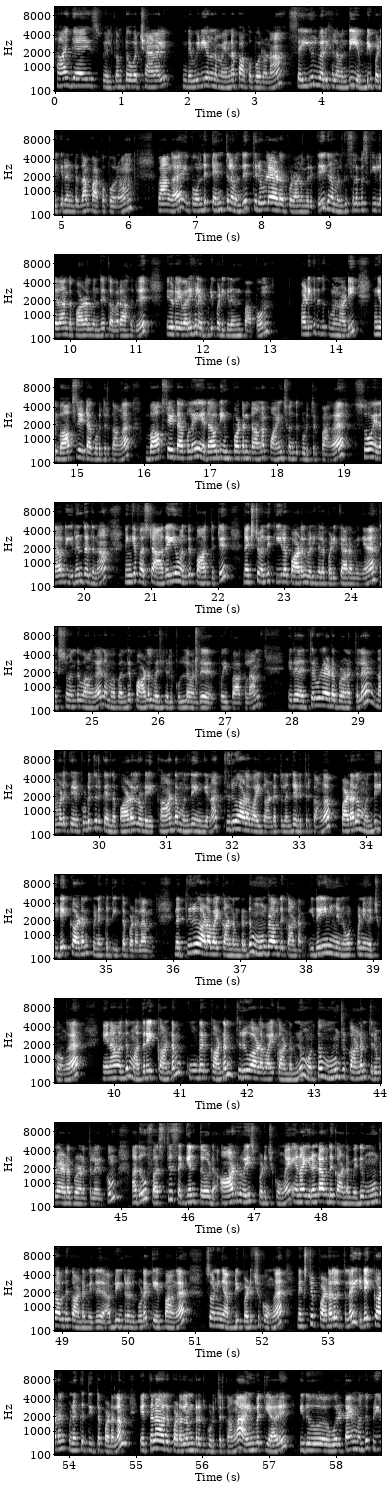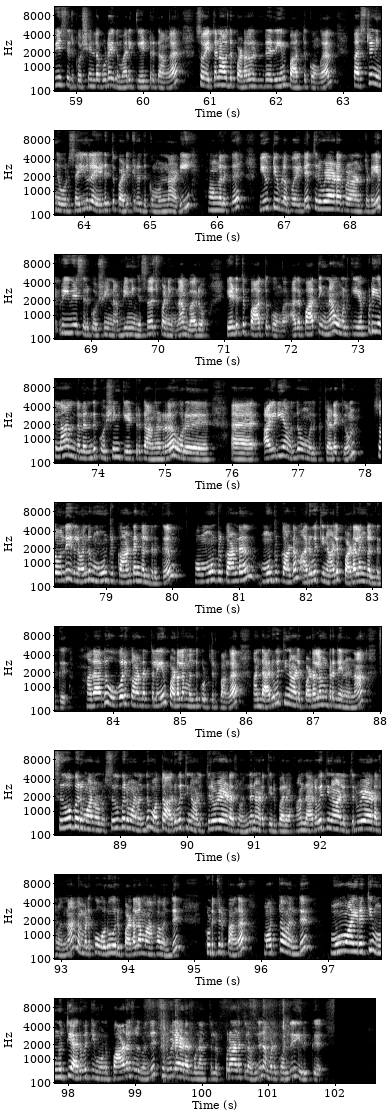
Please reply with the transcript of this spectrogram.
Hi guys welcome to our channel இந்த வீடியோவில் நம்ம என்ன பார்க்க போகிறோம்னா செய்யுள் வரிகளை வந்து எப்படி படிக்கிறன்றது தான் பார்க்க போகிறோம் வாங்க இப்போ வந்து டென்த்தில் வந்து திருவிளையாடல் புராணம் இருக்குது இது நம்மளுக்கு சிலபஸ் கீழே தான் அந்த பாடல் வந்து கவர் ஆகுது. இதோடைய வரிகளை எப்படி படிக்கிறதுன்னு பார்ப்போம். படிக்கிறதுக்கு முன்னாடி இங்கே பாக்ஸ் டேட்டா கொடுத்துருக்காங்க. பாக்ஸ் டேட்டாக்குள்ளே ஏதாவது இம்பார்ட்டண்ட்டான பாயிண்ட்ஸ் வந்து கொடுத்துருப்பாங்க. ஸோ ஏதாவது இருந்ததுன்னா நீங்கள் ஃபஸ்ட்டு அதையும் வந்து பார்த்துட்டு நெக்ஸ்ட் வந்து கீழே பாடல் வரிகளை படிக்க ஆரம்பிங்க. நெக்ஸ்ட் வந்து வாங்க நம்ம வந்து பாடல் வரிகளுக்குள்ளே வந்து போய் பார்க்கலாம். இது திருவிளையாட புராணத்தில் நம்மளுக்கு கொடுத்துருக்க இந்த பாடலுடைய காண்டம் வந்து எங்கேன்னா திரு ஆளவாய் காண்டத்துலேருந்து எடுத்திருக்காங்க. படலம் வந்து இடைக்காடன் பிணக்கு தீர்த்த படலம். இந்த திரு ஆளவாய் காண்டம்ன்றது மூன்றாவது காண்டம். இதையும் நீங்கள் நோட் பண்ணி வச்சுக்கோங்க. ஏன்னா வந்து மதுரை காண்டம் கூடர் காண்டம் திருவாளவாய் காண்டம்னு மொத்தம் மூணு மூன்று காண்டம் திருவிழா புராணத்தில் இருக்கும். அதுவும் first second third order wise படிச்சுக்கோங்க. ஏன்னா இரண்டாவது காண்டம் எது மூன்றாவது காண்டம் எது அப்படின்றது கூட கேட்பாங்க. ஸோ நீங்கள் அப்படி படிச்சுக்கோங்க. நெக்ஸ்ட்டு படலத்தில் இடைக்காடன் பிணக்கு தீர்த்த படலம் எத்தனாவது படலம்ன்றது கொடுத்துருக்காங்க. ஐம்பத்தி ஆறு. இது ஒரு டைம் வந்து ப்ரீவியஸ் இயர் கொஷினில் கூட இது மாதிரி கேட்டிருக்காங்க. ஸோ எத்தனாவது படலன்றதையும் பார்த்துக்கோங்க. ஃபஸ்ட்டு நீங்கள் ஒரு செய்யுளை எடுத்து படிக்கிறதுக்கு முன்னாடி உங்களுக்கு யூடியூப்பில் போயிட்டு திருவிழாட புராணத்துடைய ப்ரீவியஸ் இயர் கொஷின் அப்படின்னு நீங்கள் சர்ச் பண்ணிங்கன்னா வரும். எடுத்து பார்த்துக்கோங்க. அதை பார்த்தீங்கன்னா உங்களுக்கு எப்படியெல்லாம் இதுலேருந்து கொஷின் கேட்டிருக்காங்கன்ற ஒரு ஐடியா வந்து உங்களுக்கு கிடைக்கும். ஸோ வந்து இதில் வந்து மூன்று காண்டங்கள் இருக்குது மூன்று காண்டம் மூன்று காண்டம் அறுபத்தி நாலு படலங்கள் இருக்குது அதாவது ஒவ்வொரு காண்டத்துலேயும் படலம் வந்து கொடுத்துருப்பாங்க. அந்த அறுபத்தி நாலு படலம்ன்றது என்னென்னா சிவபெருமானோட சிவபெருமான் வந்து மொத்தம் அறுபத்தி நாலு திருவிளையாடல்கள் வந்து நடத்தியிருப்பாரு. அந்த அறுபத்தி நாலு திருவிளையாடல்கள் தான் நம்மளுக்கு ஒரு ஒரு படலமாக வந்து கொடுத்துருப்பாங்க. மொத்தம் வந்து மூவாயிரத்தி முந்நூற்றி அறுபத்தி மூணு பாடல்கள் வந்து திருவிளையாடல் புராணத்தில் புராணத்தில் வந்து நம்மளுக்கு வந்து இருக்குது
